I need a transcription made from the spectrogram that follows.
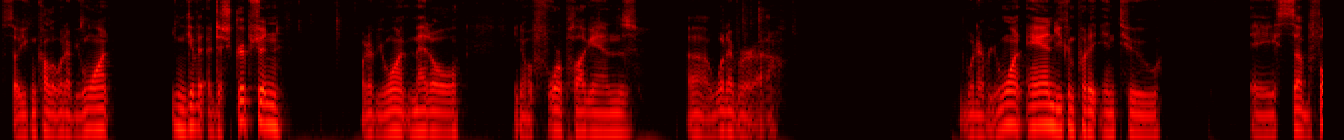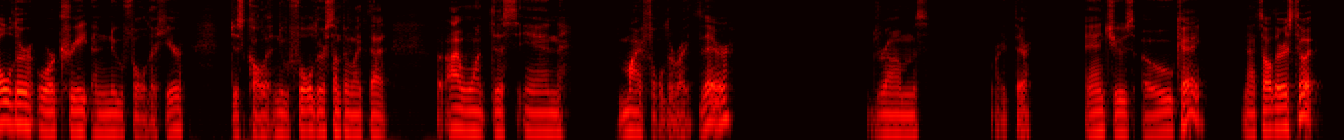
So you can call it whatever you want. You can give it a description, whatever you want, metal, you know, four plugins, uh, whatever, uh, whatever you want. And you can put it into a subfolder or create a new folder here. Just call it new folder, something like that. But I want this in my folder right there drums right there and choose OK. And that's all there is to it.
